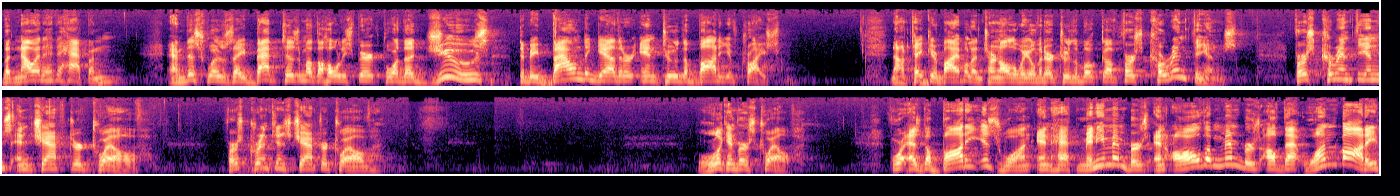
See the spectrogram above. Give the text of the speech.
but now it had happened. And this was a baptism of the Holy Spirit for the Jews to be bound together into the body of Christ. Now take your Bible and turn all the way over there to the book of First Corinthians. First Corinthians and chapter 12. 1 Corinthians chapter 12. Look in verse 12. For as the body is one and hath many members, and all the members of that one body,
